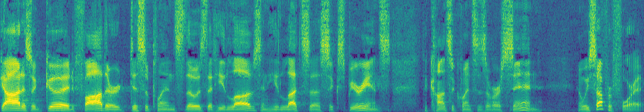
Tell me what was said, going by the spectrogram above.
God, as a good father, disciplines those that he loves and he lets us experience the consequences of our sin. And we suffer for it.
